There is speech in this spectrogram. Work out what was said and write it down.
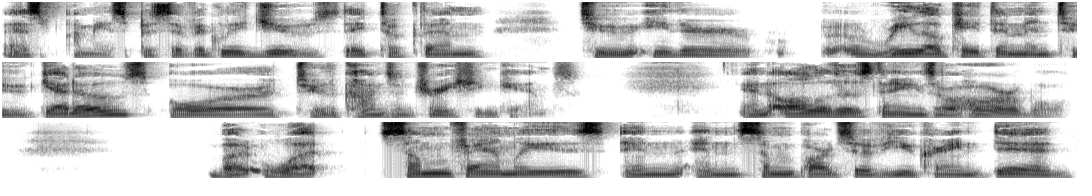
as I mean, specifically Jews. They took them to either relocate them into ghettos or to the concentration camps. And all of those things are horrible. But what some families in, in some parts of Ukraine did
